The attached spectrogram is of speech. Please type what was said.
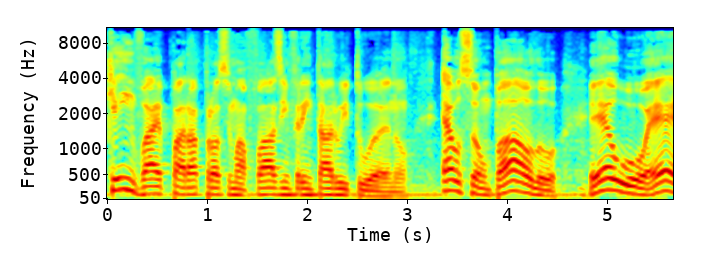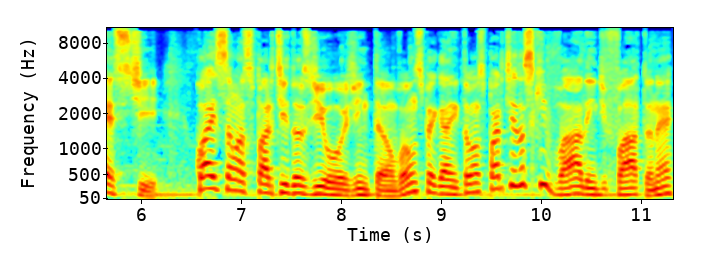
quem vai para a próxima fase enfrentar o Ituano? É o São Paulo? É o Oeste? Quais são as partidas de hoje, então? Vamos pegar então as partidas que valem de fato, né?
